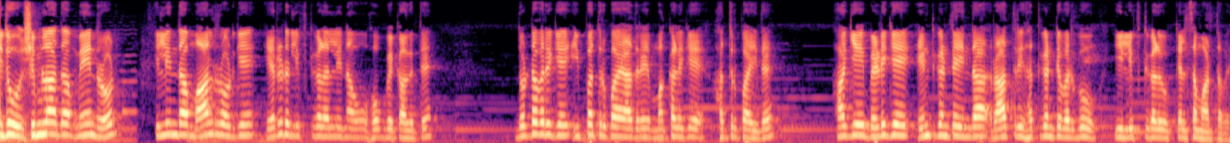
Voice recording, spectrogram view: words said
ಇದು ಶಿಮ್ಲಾದ ಮೇನ್ ರೋಡ್. ಇಲ್ಲಿಂದ ಮಾಲ್ ರೋಡ್ಗೆ ಎರಡು ಲಿಫ್ಟ್ಗಳಲ್ಲಿ ನಾವು ಹೋಗಬೇಕಾಗುತ್ತೆ. ದೊಡ್ಡವರಿಗೆ ಇಪ್ಪತ್ತು ರೂಪಾಯಿ ಆದರೆ ಮಕ್ಕಳಿಗೆ ಹತ್ತು ರೂಪಾಯಿ ಇದೆ. ಹಾಗೆಯೇ ಬೆಳಿಗ್ಗೆ ಎಂಟು ಗಂಟೆಯಿಂದ ರಾತ್ರಿ ಹತ್ತು ಗಂಟೆವರೆಗೂ ಈ ಲಿಫ್ಟ್ಗಳು ಕೆಲಸ ಮಾಡ್ತವೆ.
